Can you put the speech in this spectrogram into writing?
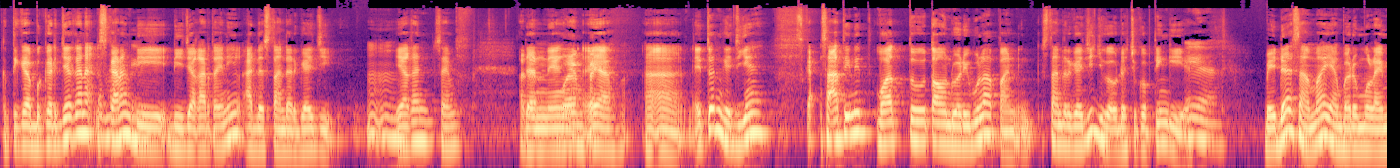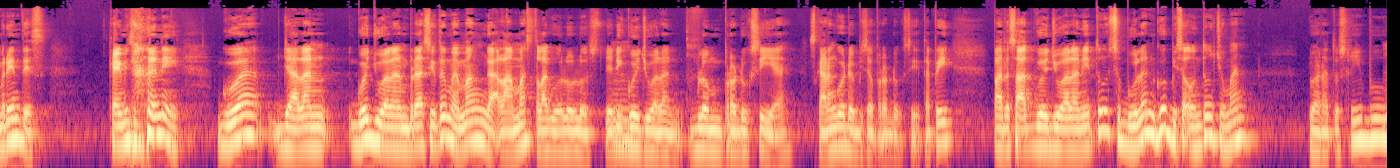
ketika bekerja kan sekarang di di Jakarta ini ada standar gaji, ya kan, Sam. Dan Ada yang UMP. ya, ha-ha. itu kan gajinya saat ini waktu tahun 2008 standar gaji juga udah cukup tinggi ya. Iya. Beda sama yang baru mulai merintis. Kayak misalnya nih, gue jalan, gue jualan beras itu memang nggak lama setelah gue lulus. Jadi gue jualan, belum produksi ya. Sekarang gue udah bisa produksi. Tapi pada saat gue jualan itu sebulan gue bisa untung cuman 200 ribu.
